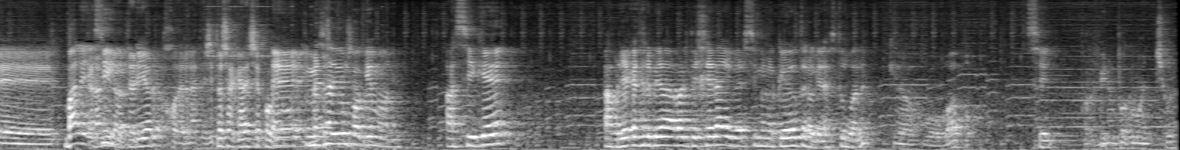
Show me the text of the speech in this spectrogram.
Eh, Vale, sí. mi anterior. Joder, necesito sacar ese Pokémon. Eh, me ha salido un Pokémon. Así que. Habría que hacer piedra, papel, tijera y ver si me lo quedo o te lo quedas tú, ¿vale? Qué guapo. Sí. Por fin un Pokémon chulo.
